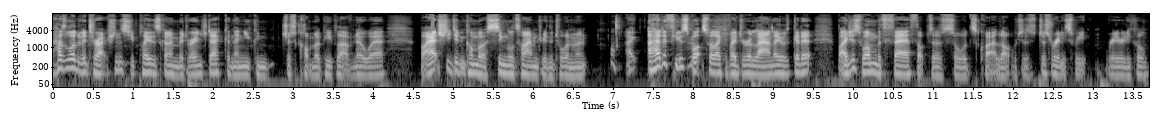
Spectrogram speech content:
has a lot of interactions. You play this kind of mid range deck, and then you can just combo people out of nowhere. But I actually didn't combo a single time during the tournament. I, I had a few spots where, like, if I drew a land, I would get it, but I just won with fair Thopter swords quite a lot, which is just really sweet, really really cool.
